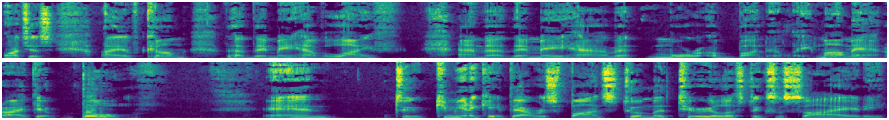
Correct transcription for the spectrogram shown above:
Watch this. I have come that they may have life and that they may have it more abundantly. My man, right there. Boom. And to communicate that response to a materialistic society,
